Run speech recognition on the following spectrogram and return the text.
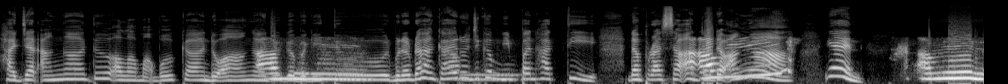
hajat Angah tu Allah makbulkan. Doa Angah juga Amin. begitu. Mudah-mudahan Khairul juga menyimpan hati dan perasaan terhadap. Angah. Kan? Amin.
